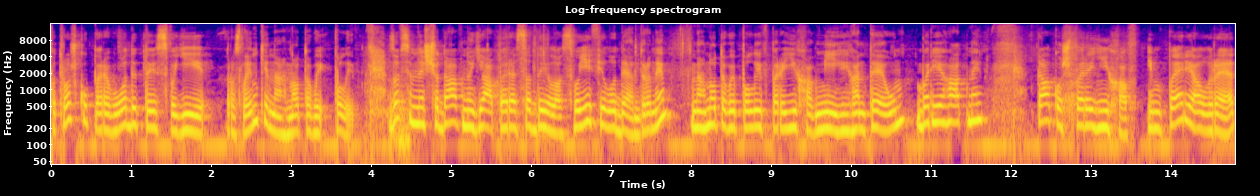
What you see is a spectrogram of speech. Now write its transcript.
потрошку переводити свої рослинки на гнотовий полив. Зовсім нещодавно я пересадила свої філодендрони. На гнотовий полив переїхав мій гігантеум варієгатний. Також переїхав Imperial Red.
